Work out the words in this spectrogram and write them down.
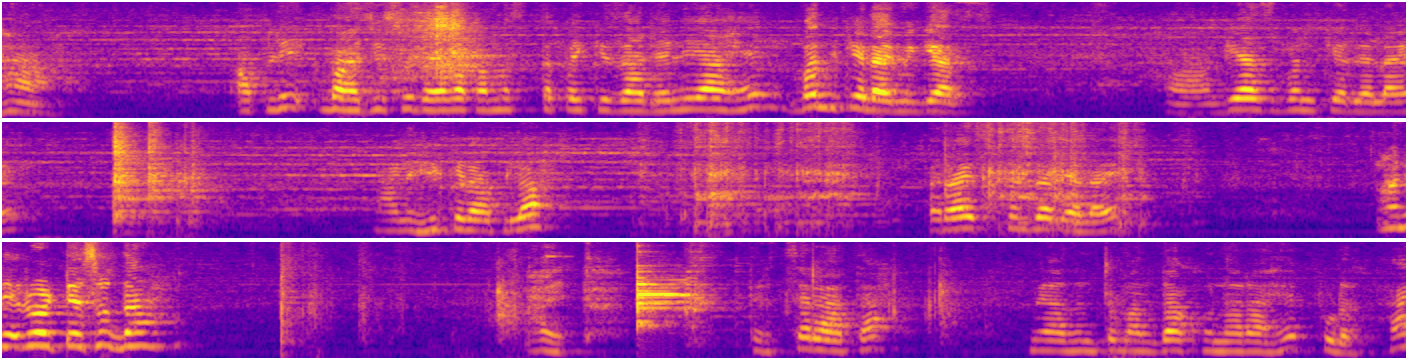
हां. आपली भाजीसुद्धा बघा मस्तपैकी झालेली आहे. बंद केला आहे मी गॅस. हां गॅस बंद केलेला आहे. आणि इकडं आपला राईस पण झालेला आहे. आणि रोटेसुद्धा आहेत. तर चला आता मी अजून तुम्हाला दाखवणार आहे पुढं हा?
